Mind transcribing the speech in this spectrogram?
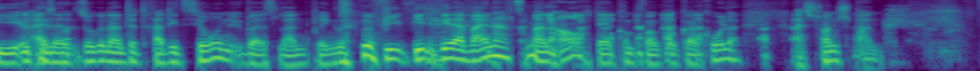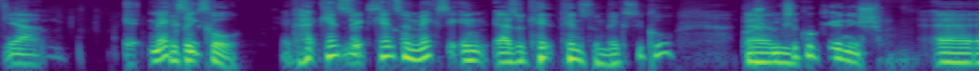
die eine sogenannte Tradition über das Land bringen. Wie, wie, wie der Weihnachtsmann auch, der kommt von Coca-Cola. Das ist schon spannend. Ja. Äh, Mexiko. Kennst du, kennst du Mexiko? Also kennst du Mexiko? Ähm, Mexiko kenne ich. Äh,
